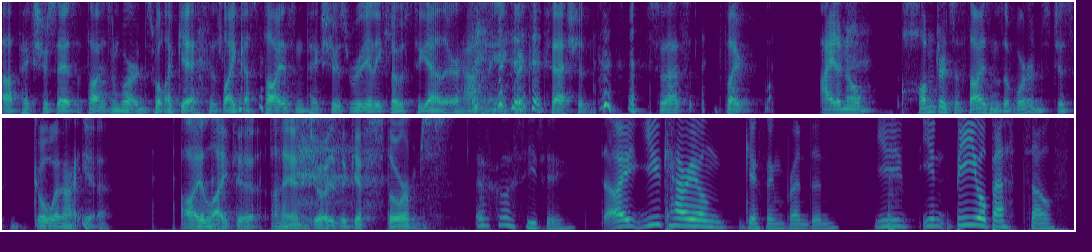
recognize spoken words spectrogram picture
a picture says a thousand words. Well, a GIF is like a thousand pictures really close together happening in quick succession. So that's like I don't know hundreds of thousands of words just going at you. I like it. I enjoy the GIF storms. of course you do. I you carry on gifting, Brendan. You you be your best self.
